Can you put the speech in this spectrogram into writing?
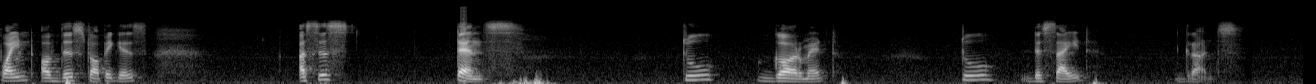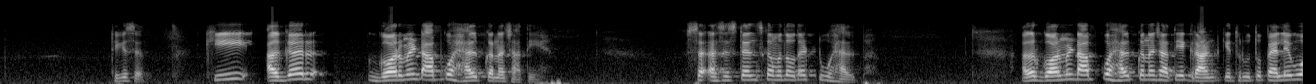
point of this topic is assistance to government to decide grants ठीक है सर? कि अगर गवर्नमेंट आपको हेल्प करना चाहती है, सर असिस्टेंस का मतलब होता है टू हेल्प अगर गवर्नमेंट आपको हेल्प करना चाहती है ग्रांट के थ्रू तो पहले वो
